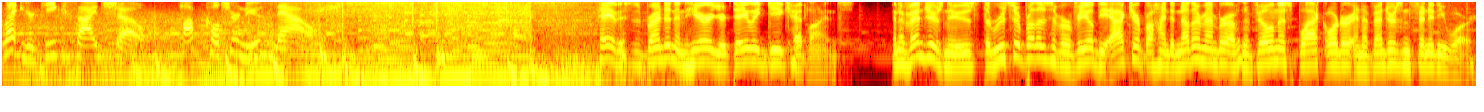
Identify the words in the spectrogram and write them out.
Let your geek side show. Pop culture news now. Hey, this is Brendan, and here are your daily geek headlines. In Avengers news, the Russo brothers have revealed the actor behind another member of the villainous Black Order in Avengers Infinity War.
